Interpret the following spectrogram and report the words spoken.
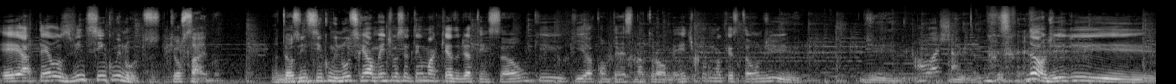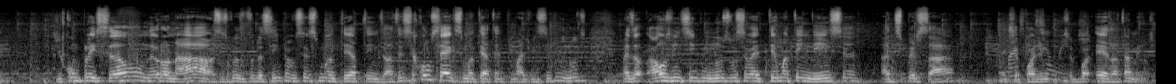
é até os 25 minutos, que eu saiba. Até os 25 minutos, realmente você tem uma queda de atenção que, que acontece naturalmente por uma questão de. De Aula chata. de- não, de, de, de compleição neuronal, essas coisas todas assim, para você se manter atento. Às vezes você consegue se manter atento por mais de 25 minutos, mas aos 25 minutos você vai ter uma tendência a dispersar. né, você pode, você pode- é, exatamente.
